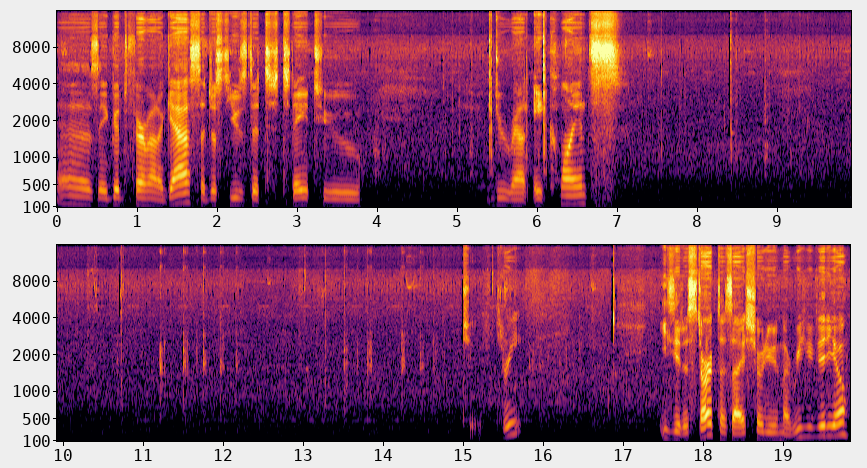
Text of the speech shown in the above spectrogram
has a good fair amount of gas. I just used it today to do around 8 clients. Two, three. Easy to start as I showed you in my review video.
